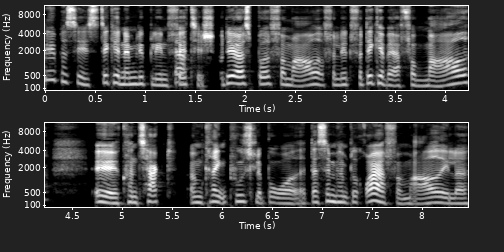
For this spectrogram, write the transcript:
Lige præcis. Det kan nemlig blive en fetish. Ja. Og det er også både for meget og for lidt, for det kan være for meget øh, kontakt omkring puslebordet, at der simpelthen blevet rørt for meget, eller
